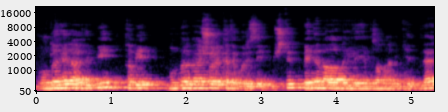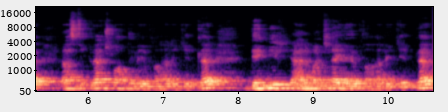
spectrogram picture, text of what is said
burada herhalde bir, tabi bunları ben şöyle kategorize etmiştim. Beden ağırlığıyla yapılan hareketler, lastik direnç bandıyla yapılan hareketler, demir yani makineyle yapılan hareketler,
